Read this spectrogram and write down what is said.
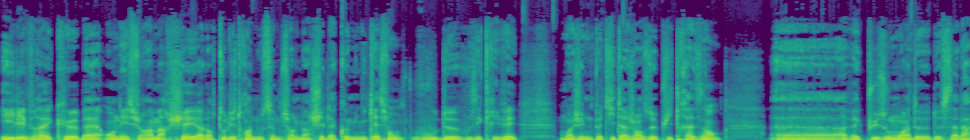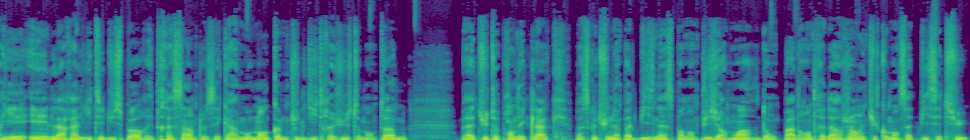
Et il est vrai que ben, on est sur un marché. Alors tous les trois, nous sommes sur le marché de la communication. Vous deux, vous écrivez. Moi, j'ai une petite agence depuis 13 ans. Euh, avec plus ou moins de, salariés. Et la réalité du sport est très simple, c'est qu'à un moment, comme tu le dis très justement Tom, bah, tu te prends des claques parce que tu n'as pas de business pendant plusieurs mois, donc pas de rentrée d'argent et tu commences à te pisser dessus,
